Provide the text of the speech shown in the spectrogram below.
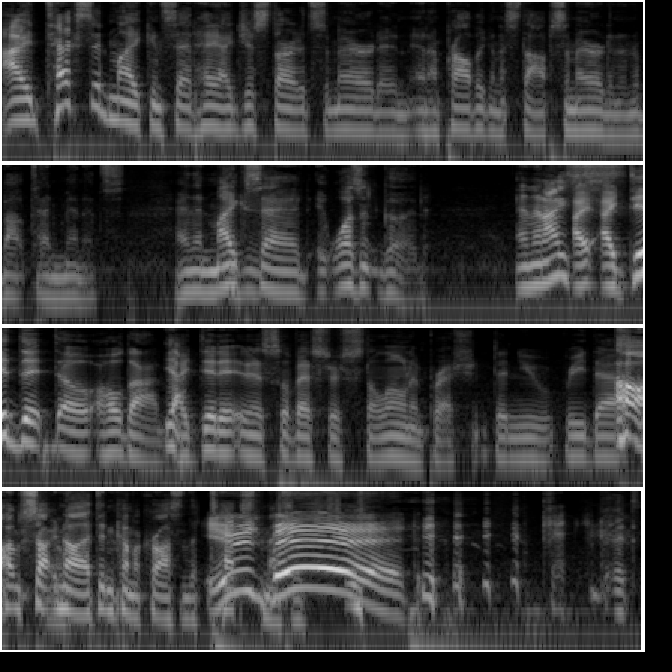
I texted Mike and said, "Hey, I just started Samaritan, and I'm probably going to stop Samaritan in about ten minutes." And then Mike said it wasn't good. And then I, Mm-hmm. I, did that. though. hold on. Yeah. I did it in a Sylvester Stallone impression. Didn't you read that? Oh, I'm sorry. No, that didn't come across in the text message. bad. Good.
